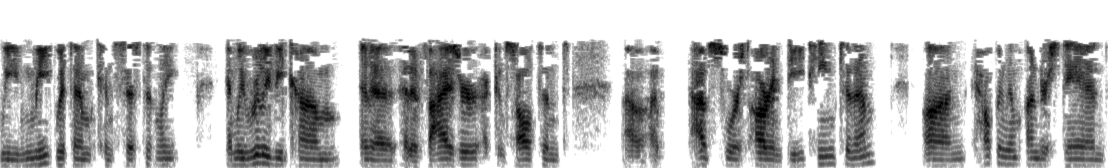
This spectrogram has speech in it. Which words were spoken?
we meet with them consistently and we really become an, a, an advisor, a consultant, uh, an outsourced R&D team to them on helping them understand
